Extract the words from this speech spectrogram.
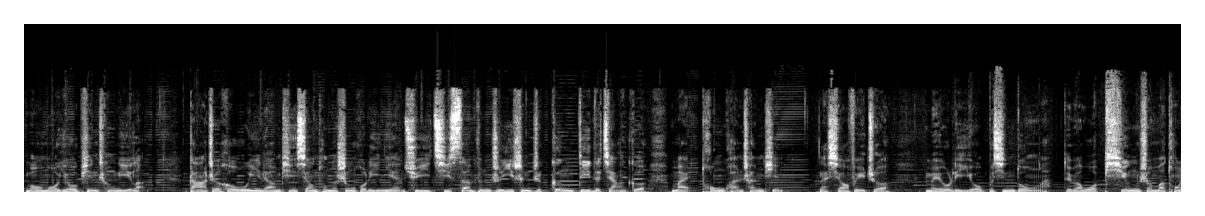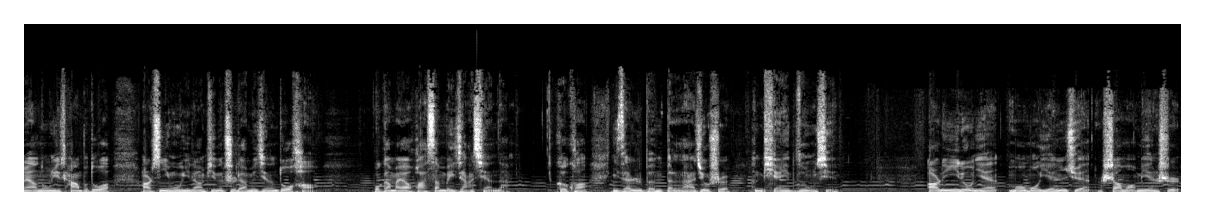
某某优品成立了，打着和无印良品相同的生活理念，去以其三分之一甚至更低的价格卖同款产品。那消费者没有理由不心动啊，对吧？我凭什么同样东西差不多，而且你无印良品的质量没见得多好，我干嘛要花三倍价钱呢？何况你在日本本来就是很便宜的东西。二零一六年，某某严选上网面试，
